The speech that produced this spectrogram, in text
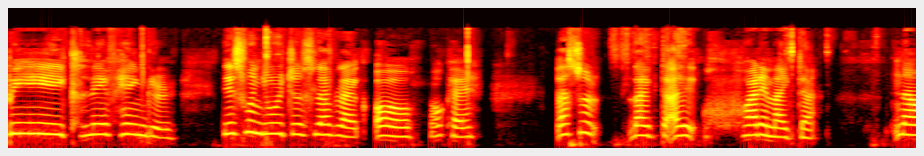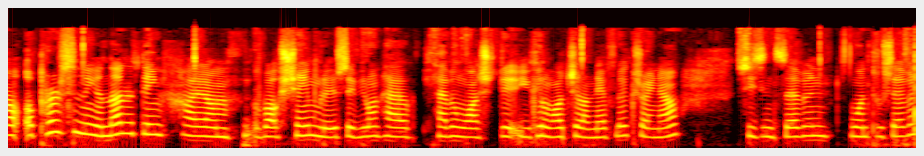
big cliffhanger. This one you were just left like, oh, okay. That's what like I I didn't like that. Now, uh, personally, another thing I um about Shameless. If you don't have haven't watched it, you can watch it on Netflix right now, season seven, one through seven.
